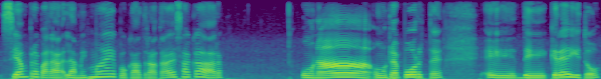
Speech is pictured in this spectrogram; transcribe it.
Siempre para la misma época trata de sacar una, un reporte eh, de crédito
